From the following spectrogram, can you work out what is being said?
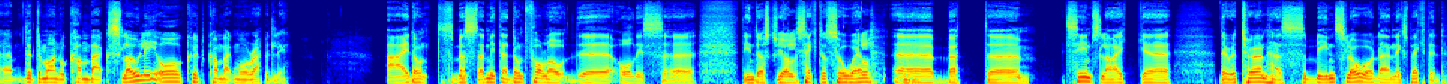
um, the demand will come back slowly or could come back more rapidly? I don't must admit I don't follow the, all this uh, the industrial sector so well, uh, mm. but uh, it seems like uh, the return has been slower than expected.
